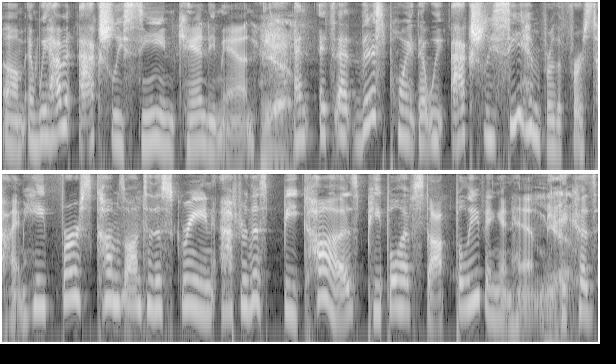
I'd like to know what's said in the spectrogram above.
um, and we haven't actually seen Candyman. Yeah. And it's at this point that we actually see him for the first time. He first comes onto the screen after this because people have stopped believing in him. Yeah. Because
